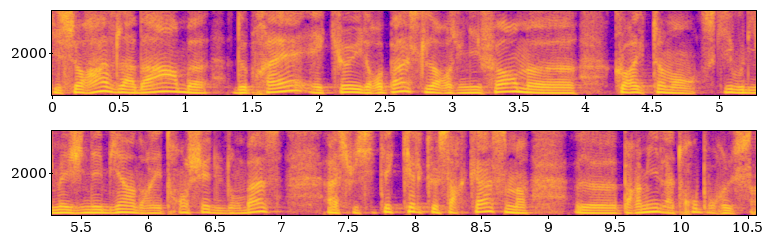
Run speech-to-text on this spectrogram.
qu'ils se rasent la barbe de près et qu'ils repassent leurs uniformes euh, correctement. Ce qui, vous l'imaginez bien, dans les tranchées du Donbass, a suscité quelques sarcasmes euh, parmi la troupe russe.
